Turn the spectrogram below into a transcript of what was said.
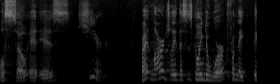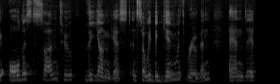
Well, so it is here. Right? Largely, this is going to work from the, the oldest son to the youngest. And so we begin with Reuben, and it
